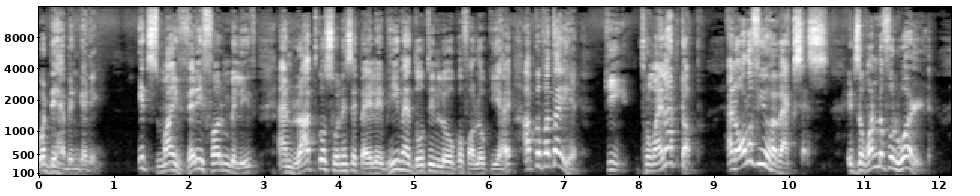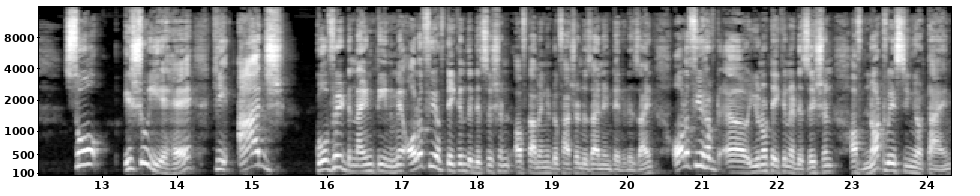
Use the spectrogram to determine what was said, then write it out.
what they have been getting it's my very firm believe and रात को सोने से पहले भी मैं दो तीन लोगों को फॉलो किया है। आपको पता ही है कि through my laptop and all of you have access it's a wonderful world so issue ये है कि आज COVID 19 में all of you have taken the decision of coming into fashion design, interior design. All of you have, uh, you know, taken a decision of not wasting your time.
